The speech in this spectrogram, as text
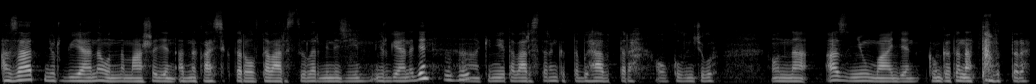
Азат Нюргуяна, онна Маша ден одноклассиктар ол товарыстылар мені жиім Нюргуяна ден. Кене товарыстарын кытта быхабыттара ол кулунчугу. Онна аз нюма ден кылгатын аттабыттара.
